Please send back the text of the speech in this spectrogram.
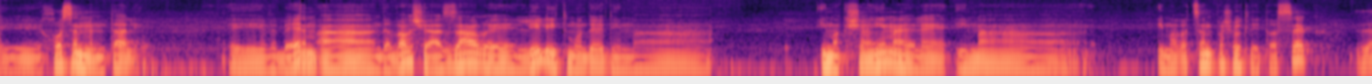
אה, חוסן מנטלי. ובעצם הדבר שעזר לי להתמודד עם, ה... עם הקשיים האלה, עם, ה... עם הרצון פשוט להתרסק, זה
